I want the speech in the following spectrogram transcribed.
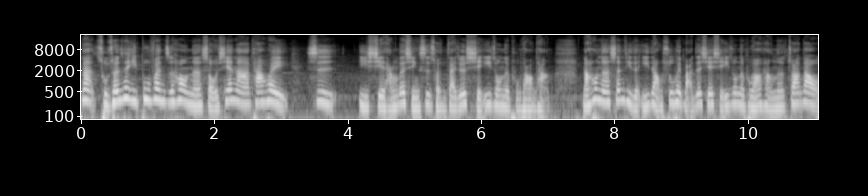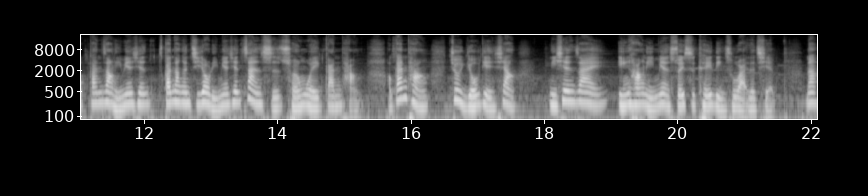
那储存成一部分之后呢？首先呢，它会是以血糖的形式存在，就是血液中的葡萄糖。然后呢，身体的胰岛素会把这些血液中的葡萄糖呢抓到肝脏里面，先肝脏跟肌肉里面先暂时存为肝糖。哦，肝糖就有点像你现在银行里面随时可以领出来的钱。那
